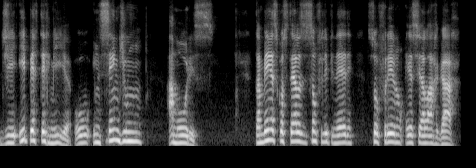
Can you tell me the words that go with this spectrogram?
de hipertermia ou incendium amores também as costelas de São Felipe Neri sofreram esse alargar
